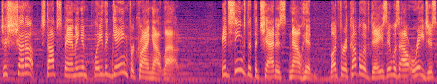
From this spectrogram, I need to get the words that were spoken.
Just shut up, stop spamming, and play the game for crying out loud. It seems that the chat is now hidden. But for a couple of days, it was outrageous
